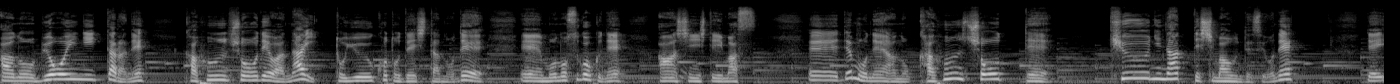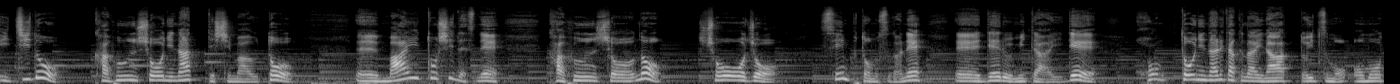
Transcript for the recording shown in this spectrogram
あの、病院に行ったらね、花粉症ではないということでしたので、えーものすごくね、安心しています。えーでもね、あの、花粉症って急になってしまうんですよね。で、一度花粉症になってしまうと、えー毎年ですね、花粉症の症状、シンプトムスがね、えー出るみたいで、本当になりたくないなといつも思っ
